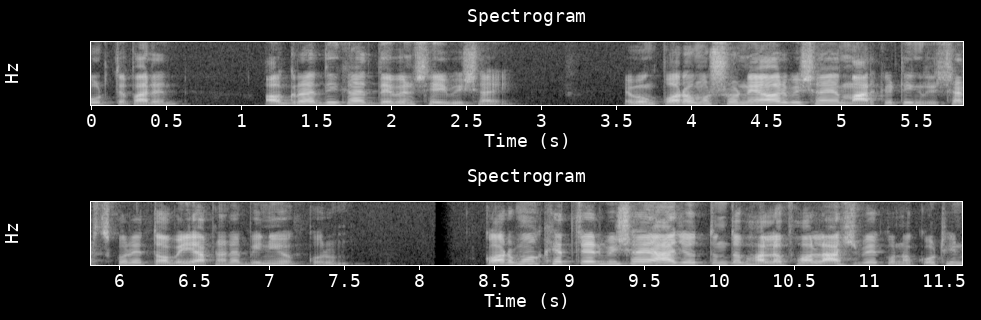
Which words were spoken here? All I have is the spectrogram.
করতে পারেন, অগ্রাধিকার দেবেন সেই বিষয়ে এবং পরামর্শ নেওয়ার বিষয়ে মার্কেটিং রিসার্চ করে তবেই আপনারা বিনিয়োগ করুন। কর্মক্ষেত্রের বিষয়ে আজ অত্যন্ত ভালো ফল আসবে, কোনো কঠিন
